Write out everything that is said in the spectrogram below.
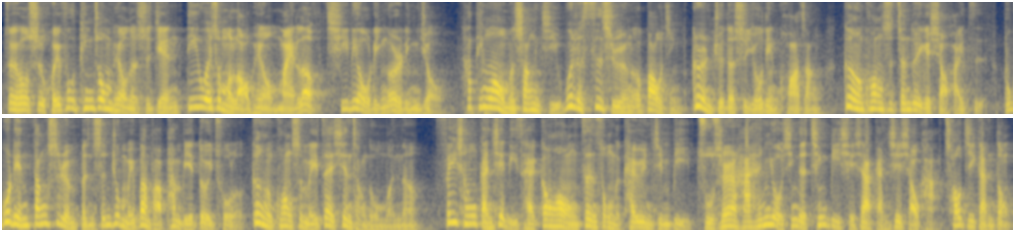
最后是回复听众朋友的时间，第一位是我们老朋友 My Love 七六零二零九，他听完我们上一集为了四十元而报警，个人觉得是有点夸张，更何况是针对一个小孩子。不过连当事人本身就没办法判别对错了，更何况是没在现场的我们呢？非常感谢理财钢化王赠送的开运金币，主持人还很有心的亲笔写下感谢小卡，超级感动。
